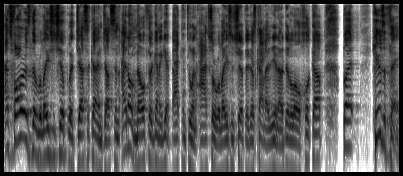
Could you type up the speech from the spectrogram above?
as far as the relationship with Jessica and Justin, I don't know if they're gonna get back into an actual relationship. They just kind of, you know, did a little hookup. But here's the thing,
